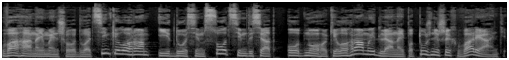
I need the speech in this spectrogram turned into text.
Вага найменшого 27 кг і до 771 кг для найпотужніших варіантів.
